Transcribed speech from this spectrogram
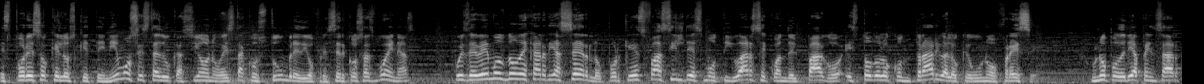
Es por eso que los que tenemos esta educación o esta costumbre de ofrecer cosas buenas, pues debemos no dejar de hacerlo porque es fácil desmotivarse cuando el pago es todo lo contrario a lo que uno ofrece. Uno podría pensar,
